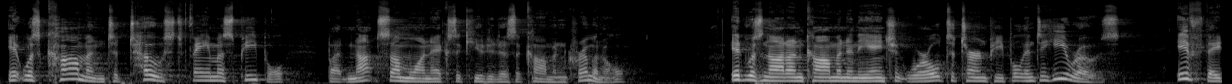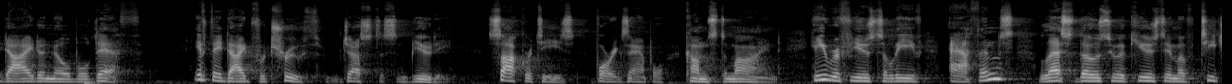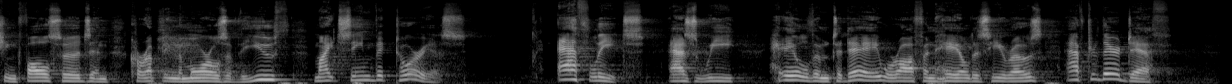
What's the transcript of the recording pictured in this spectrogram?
It was common to toast famous people, but not someone executed as a common criminal. It was not uncommon in the ancient world to turn people into heroes if they died a noble death, if they died for truth, justice, and beauty. Socrates, for example, comes to mind. He refused to leave Athens, lest those who accused him of teaching falsehoods and corrupting the morals of the youth might seem victorious. Athletes, as we hail them today, were often hailed as heroes after their death.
